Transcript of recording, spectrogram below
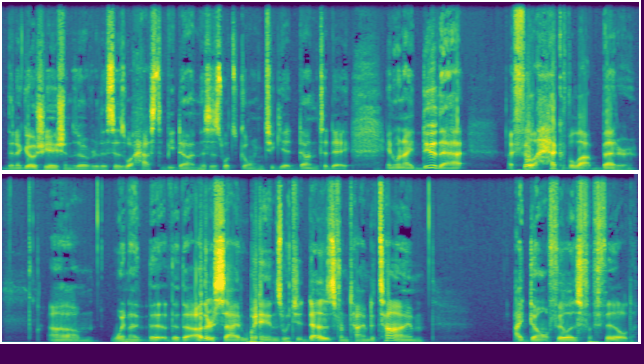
the negotiation's over. This is what has to be done. This is what's going to get done today. And when I do that, I feel a heck of a lot better. Um, when I, the, the the other side wins, which it does from time to time I don't feel as fulfilled.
